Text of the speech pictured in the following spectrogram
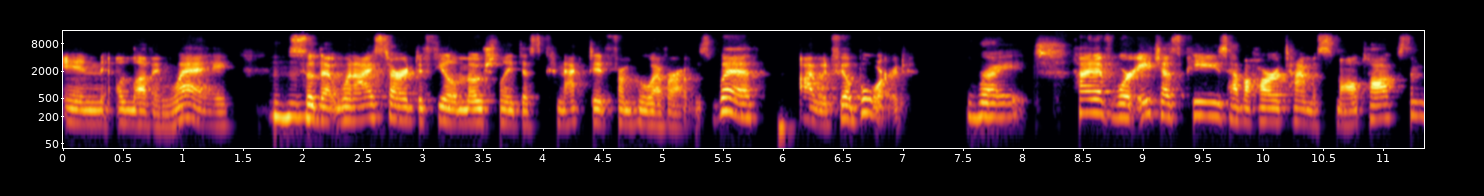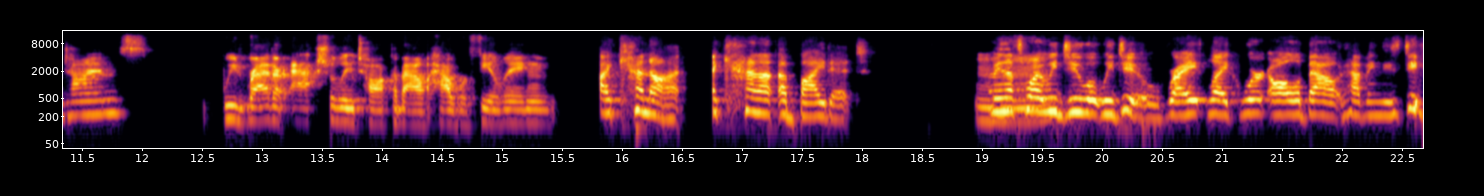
in a loving way. Mm-hmm. So that when I started to feel emotionally disconnected from whoever I was with, I would feel bored. Right. Kind of where HSPs have a hard time with small talk sometimes. We'd rather actually talk about how we're feeling. I cannot, I cannot abide it Mm-hmm. I mean, that's why we mm-hmm. do what we do, right? Like we're all about having these deep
